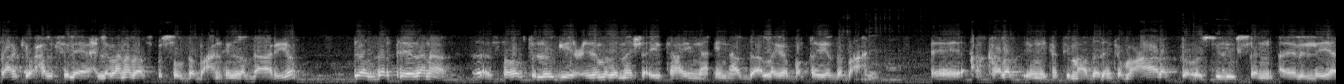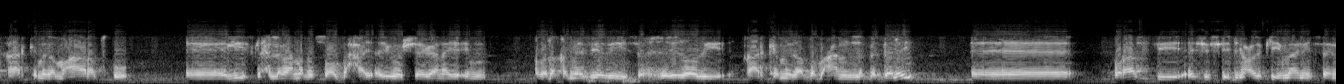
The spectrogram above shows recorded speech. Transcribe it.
saaki waxaa la filaya xildhibaanadaas cusub dabcan in la dhaariyo sidaas darteedana sababta loo geeya ciidamada meesha ay tahayna in hadda laga baqayo dabcan caqalad inay ka timaado dhanka mucaaradka oo suluugsan ayaa la leeyahay qaar kamida mucaaradku liiska xildhibaanada soo baxay ayagoo sheeganaya in odadhaqameedyadii saxiixyadoodii qaar kamida dabcan la bedelay. Waraastii a c dhinacooda ka imaanaysan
